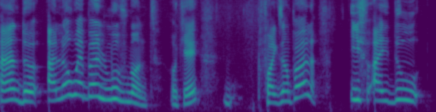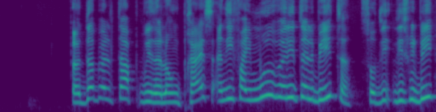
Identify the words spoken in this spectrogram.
and the allowable movement. Okay, for example, if I do a double tap with a long press and if I move a little bit, so th this will be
